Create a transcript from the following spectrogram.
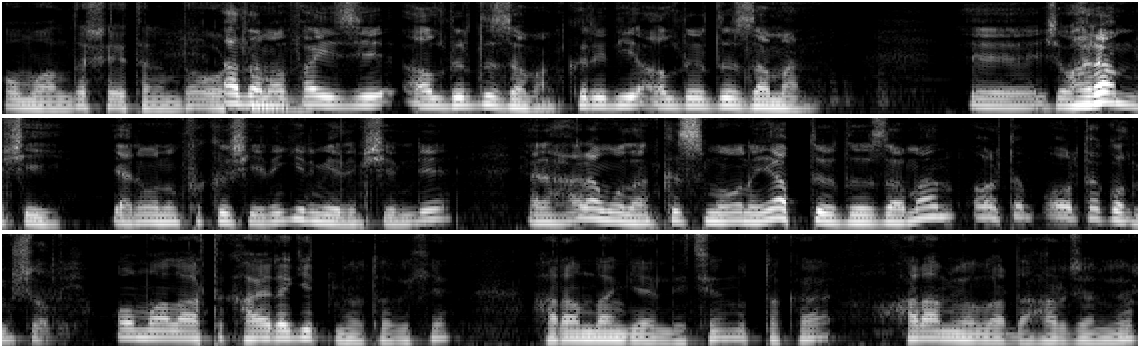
O malda şeytanın da ortak Adama olmak. faizi aldırdığı zaman, krediyi aldırdığı zaman e, işte haram şeyi yani onun fıkıh şeyine girmeyelim şimdi. Yani haram olan kısmı ona yaptırdığı zaman ortak ortak olmuş oluyor. O mal artık hayra gitmiyor tabii ki. Haramdan geldiği için mutlaka haram yollarda harcanıyor.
